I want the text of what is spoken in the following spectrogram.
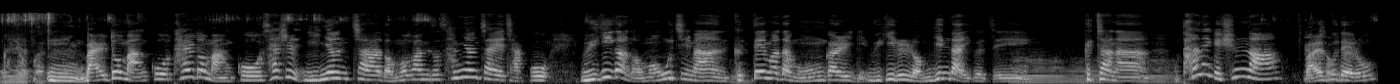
5년까지. 음, 말도 많고 탈도 많고 사실 2년 차 넘어가면서 3년 차에 자꾸 위기가 넘어오지만 그때마다 뭔가를 위기를 넘긴다 이거지. 음. 그렇잖아. 음. 타내기 쉽나? 말 그쵸. 그대로.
